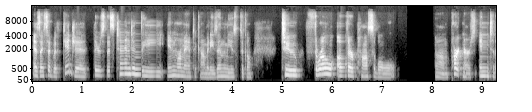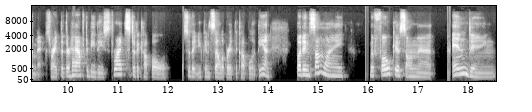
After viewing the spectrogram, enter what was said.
as i said with gidget there's this tendency in romantic comedies and the musical to throw other possible um, partners into the mix, right? That there have to be these threats to the couple so that you can celebrate the couple at the end. But in some way, the focus on that ending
